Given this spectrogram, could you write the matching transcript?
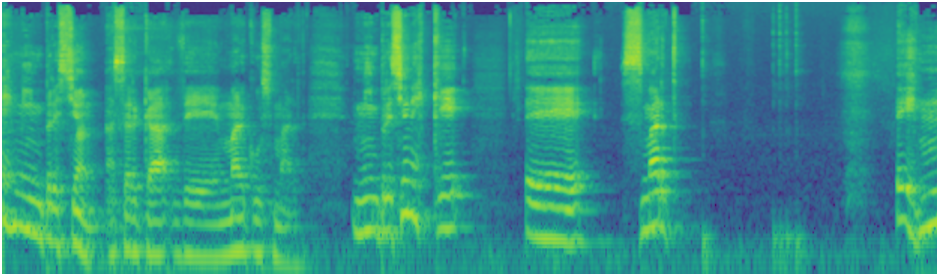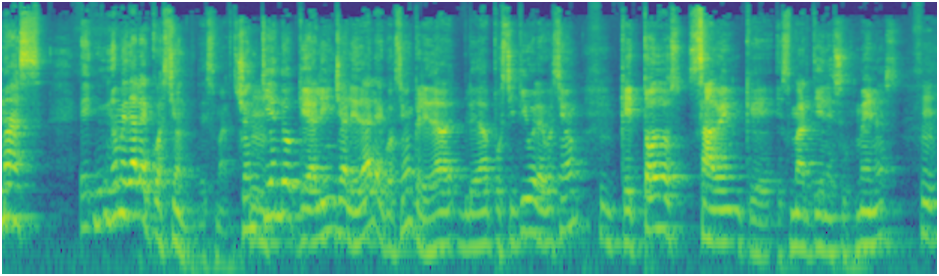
es mi impresión acerca de Marcus Smart? Mi impresión es que eh, Smart es más... eh, no me da la ecuación de Smart. Yo Mm. entiendo que al hincha le da la ecuación, que le da, le da positivo la ecuación, Mm. que todos saben que Smart tiene sus menos, Hmm.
